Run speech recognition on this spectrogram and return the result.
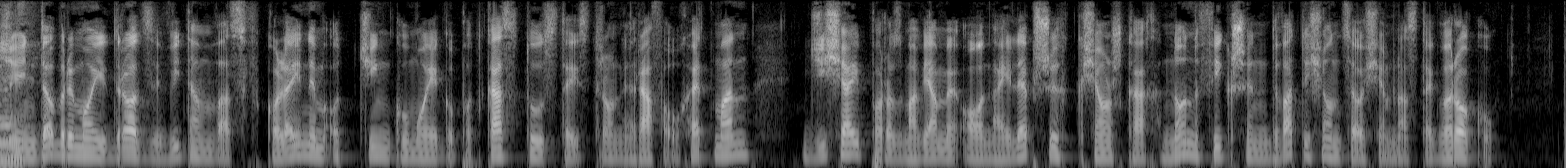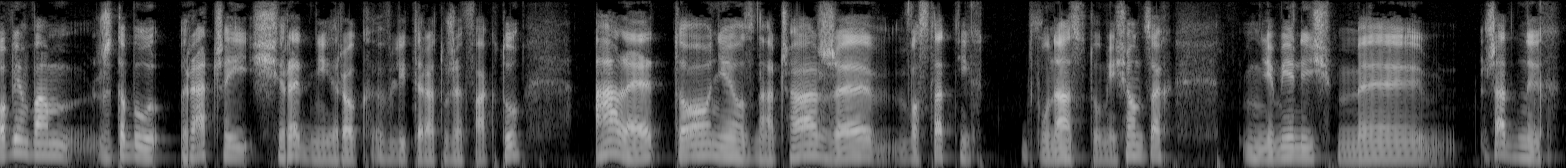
Dzień dobry moi drodzy, witam Was w kolejnym odcinku mojego podcastu z tej strony Rafał Hetman. Dzisiaj porozmawiamy o najlepszych książkach non-fiction 2018 roku. Powiem Wam, że to był raczej średni rok w literaturze faktu, ale to nie oznacza, że w ostatnich 12 miesiącach nie mieliśmy żadnych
